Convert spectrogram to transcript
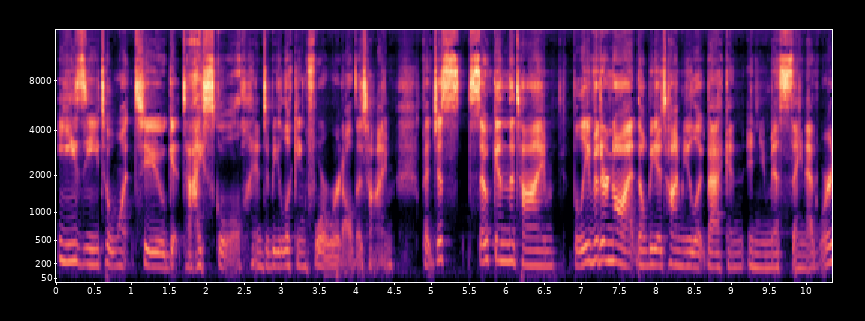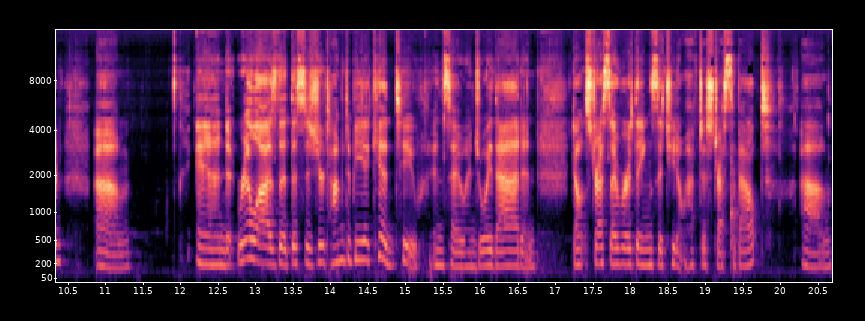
easy to want to get to high school and to be looking forward all the time. But just soak in the time. Believe it or not, there'll be a time you look back and, and you miss St. Edward. Um, and realize that this is your time to be a kid too. And so enjoy that and don't stress over things that you don't have to stress about. Um,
